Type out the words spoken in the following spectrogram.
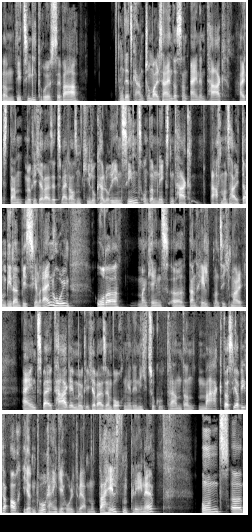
ähm, die Zielgröße war. Und jetzt kann schon mal sein, dass an einem Tag halt dann möglicherweise 2000 Kilokalorien sind und am nächsten Tag darf man es halt dann wieder ein bisschen reinholen. Oder man kennt äh, dann hält man sich mal ein, zwei Tage, möglicherweise am Wochenende nicht so gut dran, dann mag das ja wieder auch irgendwo reingeholt werden. Und da helfen Pläne. Und äh,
